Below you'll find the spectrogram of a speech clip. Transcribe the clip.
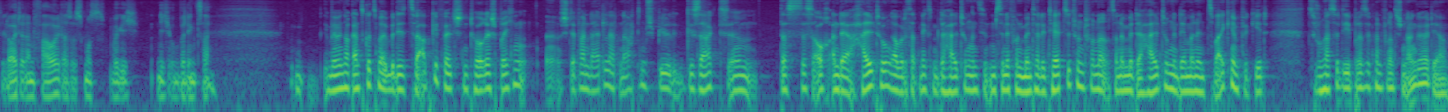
die Leute dann fault. Also es muss wirklich nicht unbedingt sein. Wenn wir noch ganz kurz mal über diese zwei abgefälschten Tore sprechen, äh, Stefan Leitl hat nach dem Spiel gesagt, ähm, dass das auch an der Haltung, aber das hat nichts mit der Haltung im Sinne von Mentalität zu tun, sondern sondern mit der Haltung, in der man in Zweikämpfe geht, zu tun. Hast du die Pressekonferenz schon angehört? Ja.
